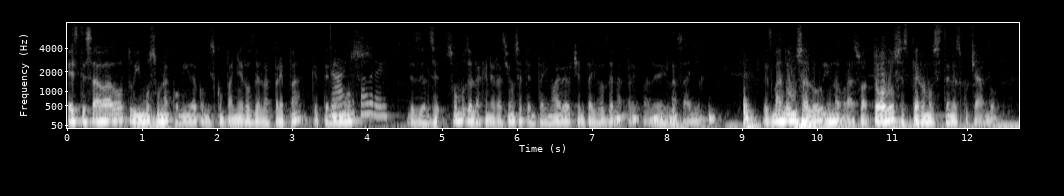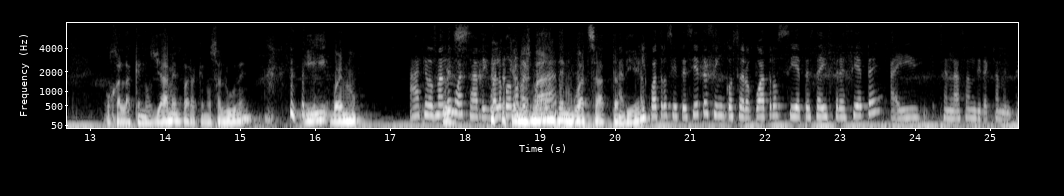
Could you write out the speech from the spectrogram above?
este sábado tuvimos una comida con mis compañeros de la prepa que tenemos desde el, somos de la generación 79-82 de la prepa de La Salle. Les mando un saludo y un abrazo a todos, espero nos estén escuchando. Ojalá que nos llamen para que nos saluden. Y bueno, Ah, que nos manden pues, WhatsApp, igual lo podemos Que nos manden WhatsApp también. El 477-504-7637, ahí se enlazan directamente.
